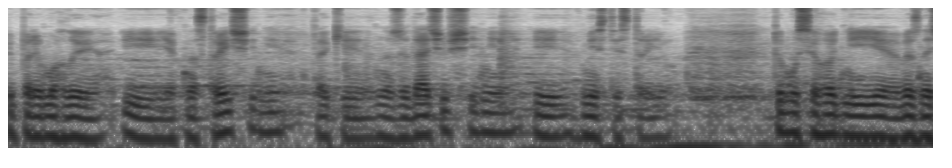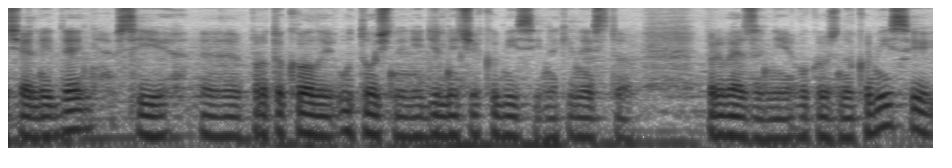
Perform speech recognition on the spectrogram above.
і перемогли і як на Стрийщині, так і на Жидачівщині, і в місті Стрию. Тому сьогодні є визначальний день. Всі е, протоколи уточнені дільничих комісій на кінець то привезені в окружну комісію.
